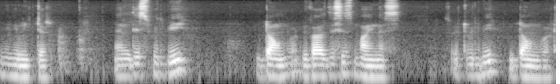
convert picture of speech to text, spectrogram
millimeter. And this will be downward because this is minus. So it will be downward.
